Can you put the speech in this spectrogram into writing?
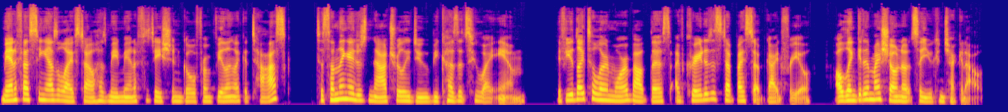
Manifesting as a lifestyle has made manifestation go from feeling like a task to something I just naturally do because it's who I am. If you'd like to learn more about this, I've created a step by step guide for you. I'll link it in my show notes so you can check it out.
